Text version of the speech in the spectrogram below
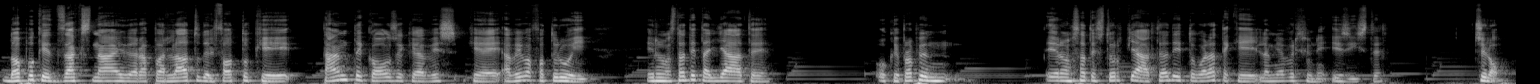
dopo che Zack Snyder ha parlato del fatto che tante cose che, avesse, che aveva fatto lui erano state tagliate o che proprio erano state storpiate, ha detto guardate che la mia versione esiste. Ce l'ho,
